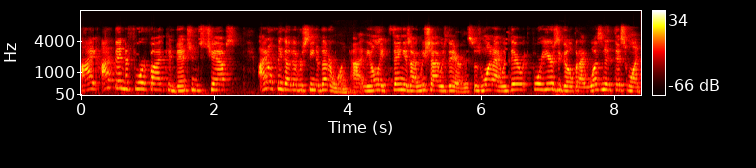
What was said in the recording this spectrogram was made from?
I, I've been to four or five conventions, chaps. I don't think I've ever seen a better one. Uh, the only thing is, I wish I was there. This was one I was there four years ago, but I wasn't at this one.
